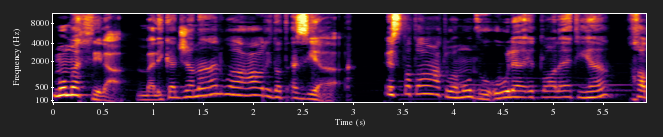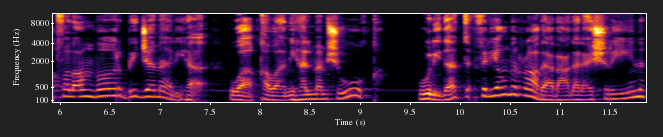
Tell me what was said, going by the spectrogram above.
ممثلة ملكة جمال وعارضة أزياء. استطاعت ومنذ أولى إطلالاتها خطف الأنظار بجمالها وقوامها الممشوق. ولدت في اليوم الرابع بعد العشرين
